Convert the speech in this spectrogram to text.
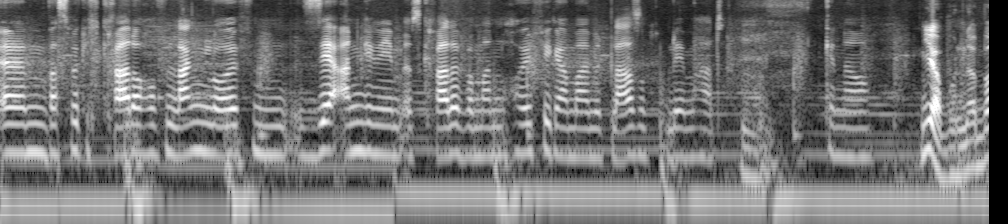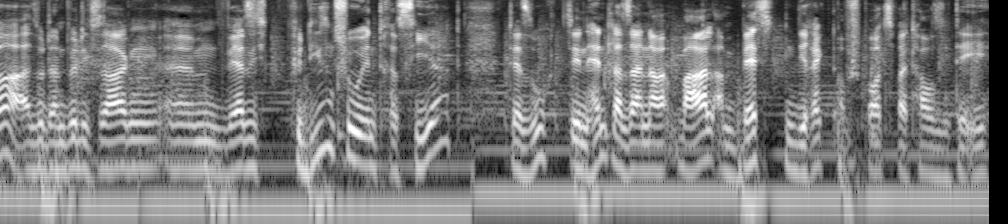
ähm, was wirklich gerade auch auf langen Läufen sehr angenehm ist, gerade wenn man häufiger mal mit Blasenproblemen hat. Mhm. Genau. Ja, wunderbar. Also dann würde ich sagen, ähm, wer sich für diesen Schuh interessiert, der sucht den Händler seiner Wahl am besten direkt auf sport2000.de.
